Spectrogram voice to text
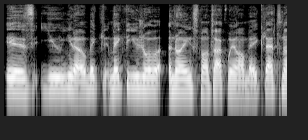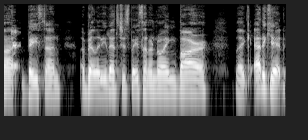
is you you know make make the usual annoying small talk we all make. That's not based on ability. That's just based on annoying bar like etiquette.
